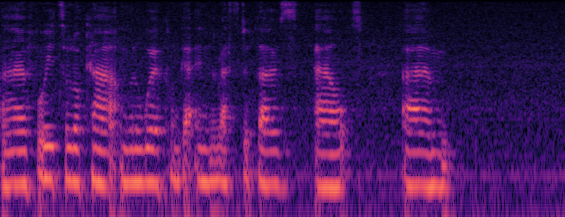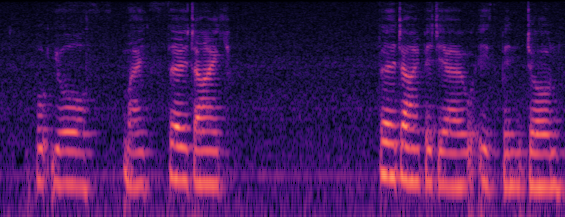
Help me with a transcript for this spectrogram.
uh, for you to look at. I'm going to work on getting the rest of those out. Um, but your my third eye third eye video has been done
